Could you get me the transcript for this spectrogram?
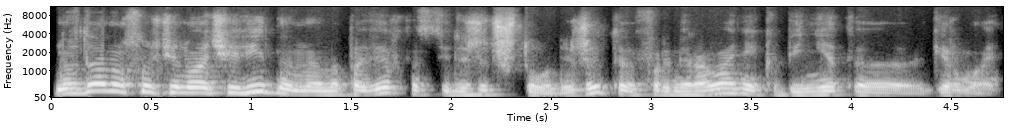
Но в данном случае, ну, очевидно, на, на поверхности лежит что? Лежит формирование кабинета Германии.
